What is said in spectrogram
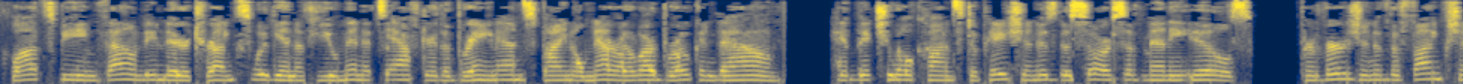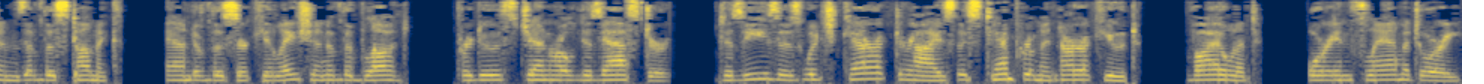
clots being found in their trunks within a few minutes after the brain and spinal marrow are broken down. Habitual constipation is the source of many ills. Perversion of the functions of the stomach, and of the circulation of the blood, produce general disaster. Diseases which characterize this temperament are acute, violent, or inflammatory,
